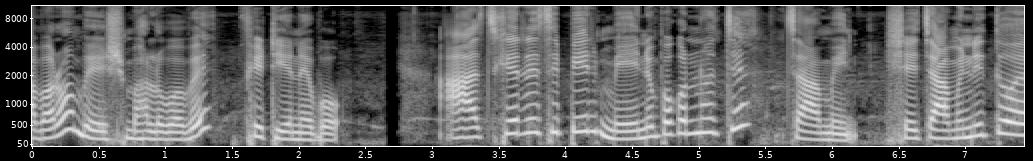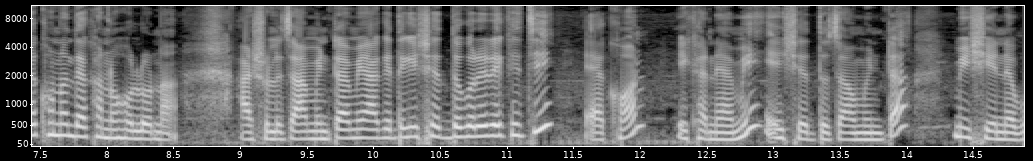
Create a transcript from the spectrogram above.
আবারও বেশ ভালোভাবে ফেটিয়ে নেব। আজকের রেসিপির মেইন উপকরণ হচ্ছে চাউমিন। সেই চাউমিনই তো এখনও দেখানো হলো না। আসলে চাউমিনটা আমি আগে থেকে সেদ্ধ করে রেখেছি। এখন এখানে আমি এই সেদ্ধ চাউমিনটা মিশিয়ে নেব।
